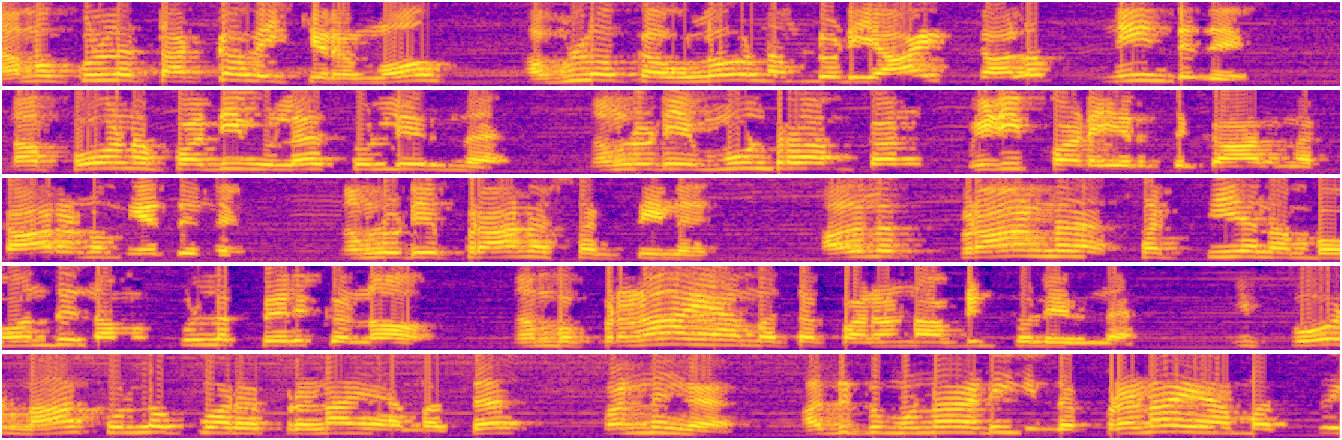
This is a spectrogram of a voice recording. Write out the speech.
நமக்குள்ள தக்க வைக்கிறோமோ அவ்வளோக்கு அவ்வளோ நம்மளுடைய ஆயுட்காலம் நீண்டுது. நான் போன பதிவுல சொல்லியிருந்தேன் நம்மளுடைய மூன்றாம் கண் விழிப்படைகிறதுக்கான காரணம் எதுன்னு? நம்மளுடைய பிராண சக்தின்னு அதுல பிராண சக்தியை நம்ம வந்து நமக்குள்ள பெருக்கணும். நம்ம பிராணாயாமத்தை பண்ணணும் அப்படின்னு சொல்லியிருந்தேன். இப்போ நான் சொல்ல போற பிராணாயாமத்தை பண்ணுங்க. அதுக்கு முன்னாடி இந்த பிராணாயாமத்தை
